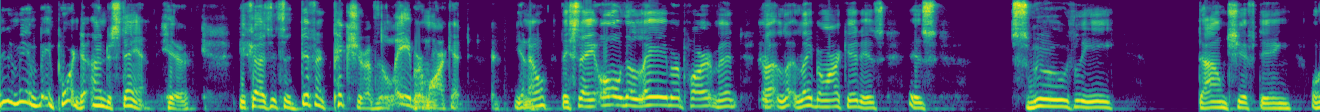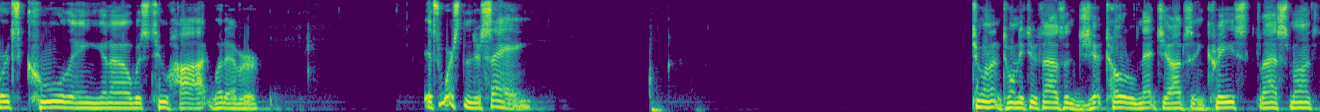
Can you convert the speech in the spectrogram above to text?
important to understand here because it's a different picture of the labor market. You know, they say, "Oh, the labor department, uh, labor market is is smoothly downshifting or it's cooling, you know, it was too hot, whatever. It's worse than they're saying. Two hundred twenty-two thousand total net jobs increased last month.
